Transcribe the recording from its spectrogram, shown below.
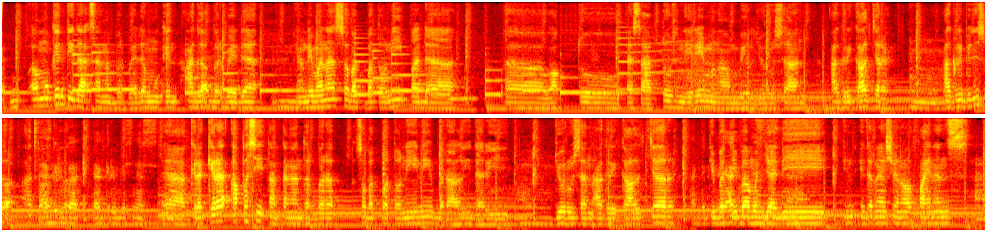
ya eh, mungkin tidak sangat berbeda mungkin agak berbeda yang di mana sobat potoni pada eh, waktu S1 sendiri mengambil jurusan agriculture ya Hmm. Agribisnis atau Agri agribisnis. ya kira-kira apa sih tantangan terberat sobat potoni ini beralih dari jurusan agriculture Agri- tiba-tiba agribisnis, menjadi in- international finance Nah,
